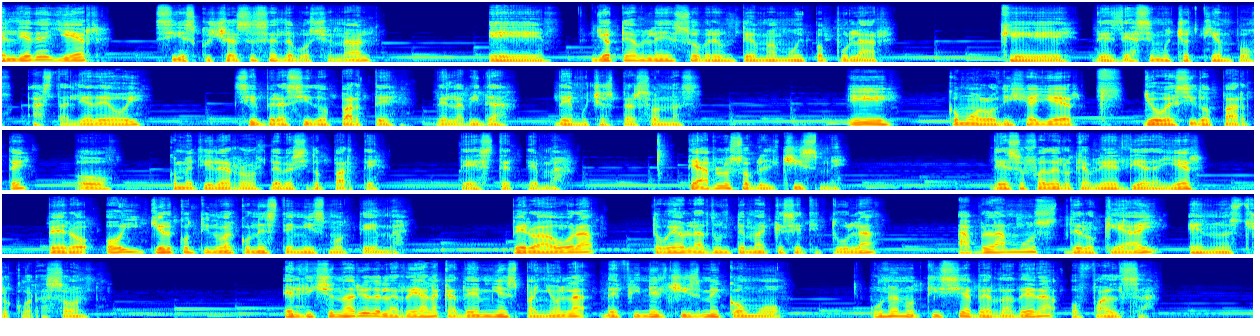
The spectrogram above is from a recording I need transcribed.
El día de ayer, si escuchaste el devocional, eh, yo te hablé sobre un tema muy popular que desde hace mucho tiempo hasta el día de hoy siempre ha sido parte de la vida de muchas personas. Y como lo dije ayer, yo he sido parte o cometí el error de haber sido parte de este tema. Te hablo sobre el chisme. De eso fue de lo que hablé el día de ayer. Pero hoy quiero continuar con este mismo tema. Pero ahora te voy a hablar de un tema que se titula Hablamos de lo que hay en nuestro corazón. El diccionario de la Real Academia Española define el chisme como una noticia verdadera o falsa,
